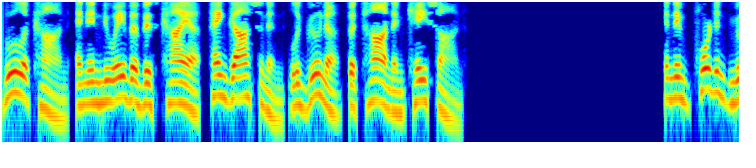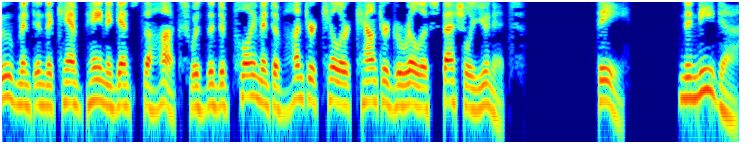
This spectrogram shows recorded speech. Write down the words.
Bulacan, and in Nueva Vizcaya, Pangasinan, Laguna, Bataan and Quezon. An important movement in the campaign against the Huks was the deployment of hunter-killer counter-guerrilla special units. The Nenita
